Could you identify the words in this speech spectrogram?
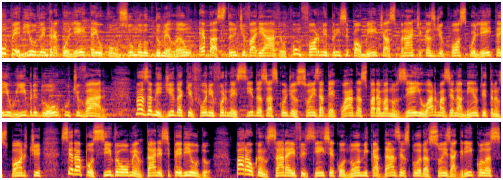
O período entre a colheita e o consumo do melão é bastante variável, conforme principalmente as práticas de pós-colheita e o híbrido ou cultivar mas à medida que forem fornecidas as condições adequadas para manuseio, armazenamento e transporte, será possível aumentar esse período. Para alcançar a eficiência econômica das explorações agrícolas,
